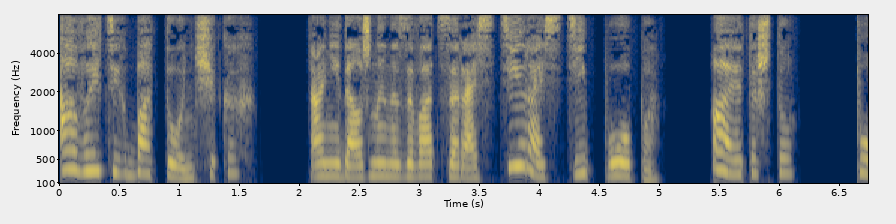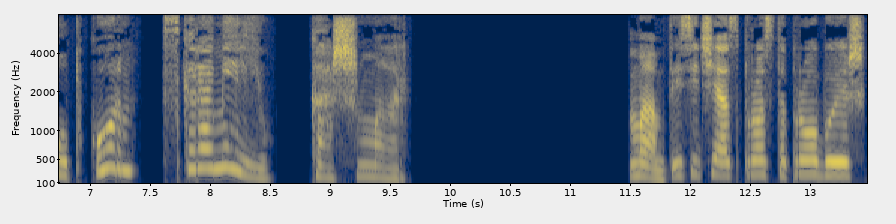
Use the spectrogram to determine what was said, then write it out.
А в этих батончиках? Они должны называться «Расти, расти, попа». А это что? Попкорн с карамелью. Кошмар. «Мам, ты сейчас просто пробуешь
